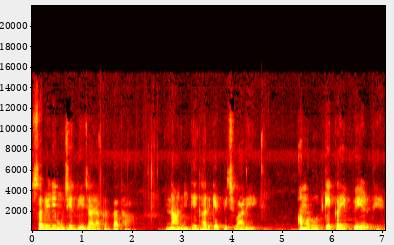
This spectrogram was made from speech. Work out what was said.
सवेरे मुझे दे जाया करता था। नानी के घर के पिछवाड़े अमरूद के कई पेड़ थे।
